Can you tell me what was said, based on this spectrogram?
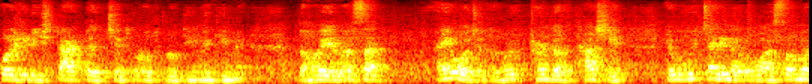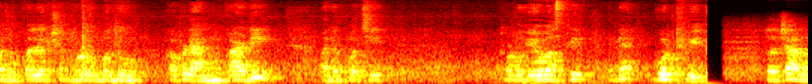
ઓલરેડી સ્ટાર્ટ જ છે થોડો થોડો ધીમે ધીમે. તો હવે વરસાદ આવ્યો છે તો થોડી ઠંડક થશે એવું વિચારીને હું આ સમરનું કલેક્શન થોડું બધું કપડાનું કાઢી અને પછી થોડું વ્યવસ્થિત એને ગોઠવી દઉં. તો ચાલો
